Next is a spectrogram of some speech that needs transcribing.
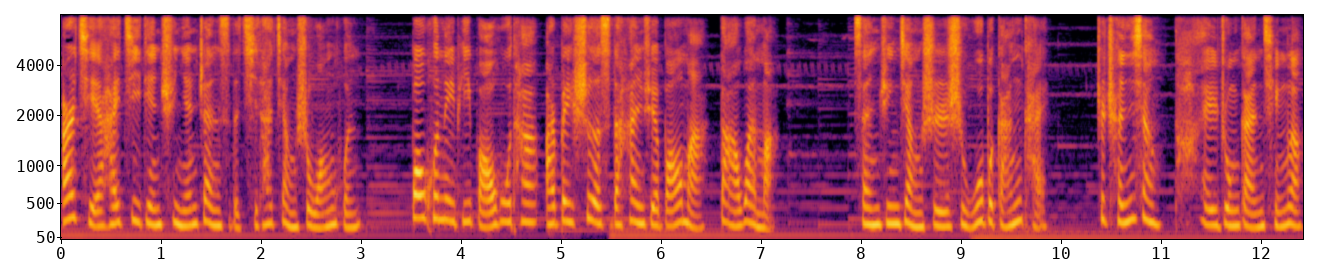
而且还祭奠去年战死的其他将士亡魂，包括那匹保护他而被射死的汗血宝马大万马。三军将士是无不感慨，这丞相太重感情了。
